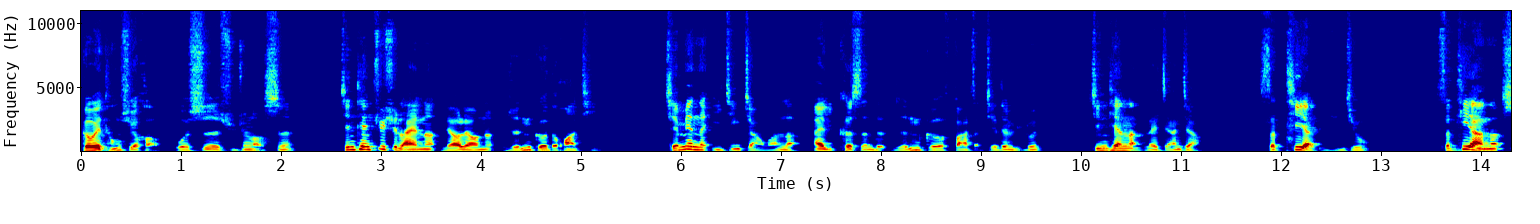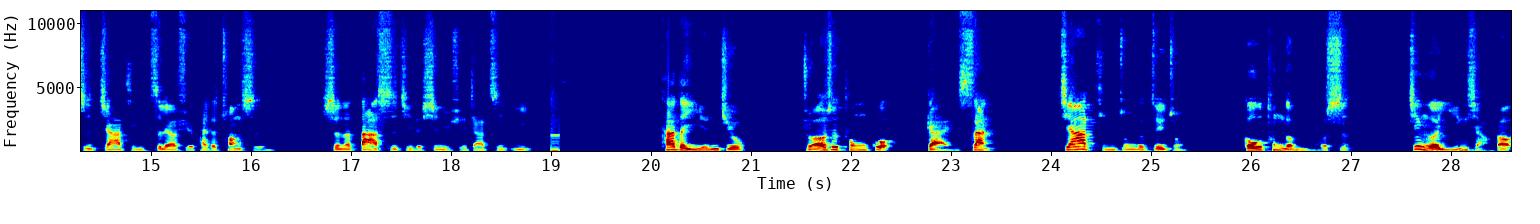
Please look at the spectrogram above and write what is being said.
各位同学好，我是许军老师。今天继续来呢聊聊呢人格的话题。前面呢已经讲完了埃里克森的人格发展阶段理论，今天呢来讲讲萨提亚的研究。萨提亚呢是家庭治疗学派的创始人，是呢大师级的心理学家之一。他的研究主要是通过改善家庭中的这种沟通的模式，进而影响到。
